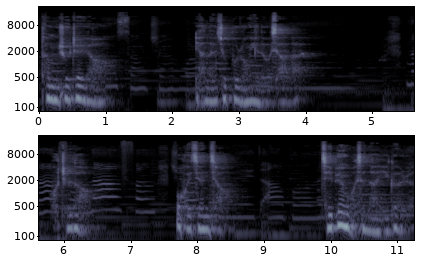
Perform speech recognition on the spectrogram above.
他们说这样，眼泪就不容易流下来。我知道，我会坚强，即便我现在一个人。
